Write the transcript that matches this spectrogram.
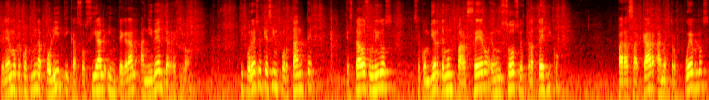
Tenemos que construir una política social integral a nivel de región. Y por eso es que es importante que Estados Unidos se convierta en un parcero, en un socio estratégico para sacar a nuestros pueblos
